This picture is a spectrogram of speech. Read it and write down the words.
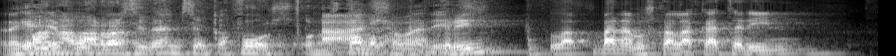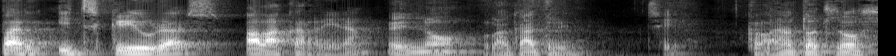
En Van a la residència que fos, on ah, estava la mateix. Catherine. La, van a buscar la Catherine per inscriure's a la carrera. Ell no, la Catherine. Sí. Bueno, tots dos.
